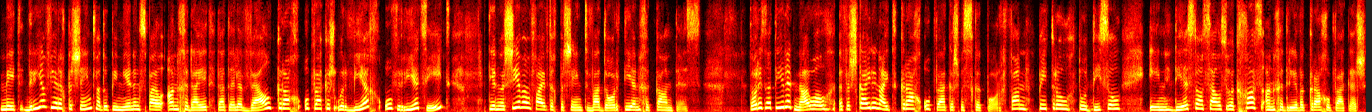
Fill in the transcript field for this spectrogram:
Met 43% wat op die meningspyl aangedui het dat hulle wel kragopwekkers oorweeg of reeds het, teenoor 57% wat daarteen gekant is. Daar is natuurlik nou al 'n verskeidenheid kragopwekkers beskikbaar, van petrol tot diesel en deesdae selfs ook gas-aangedrewe kragopwekkers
